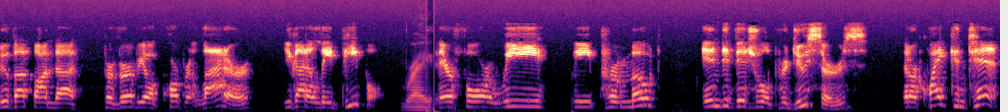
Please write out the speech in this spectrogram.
move up on the proverbial corporate ladder, you got to lead people. Right. Therefore, we we promote individual producers that are quite content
